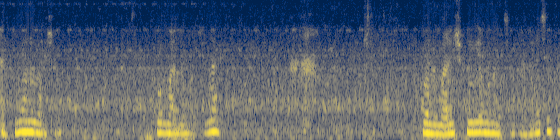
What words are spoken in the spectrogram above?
এত ভালোবাসো। খুব ভালোবাসো না? বলো মানুষ কেমন আছে ভালো আছে তো?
